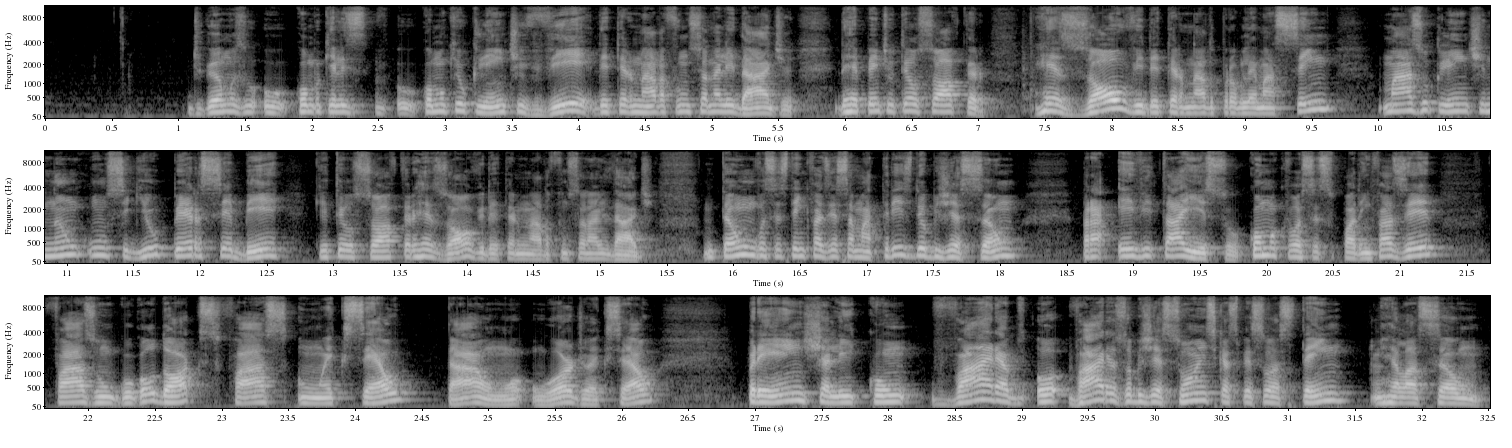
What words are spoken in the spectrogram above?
digamos, o, como, que eles, o, como que o cliente vê determinada funcionalidade. De repente, o teu software resolve determinado problema assim, mas o cliente não conseguiu perceber que teu software resolve determinada funcionalidade. Então, vocês têm que fazer essa matriz de objeção para evitar isso. Como que vocês podem fazer? Faz um Google Docs, faz um Excel, tá? um, um Word ou Excel, preenche ali com várias, várias objeções que as pessoas têm em relação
